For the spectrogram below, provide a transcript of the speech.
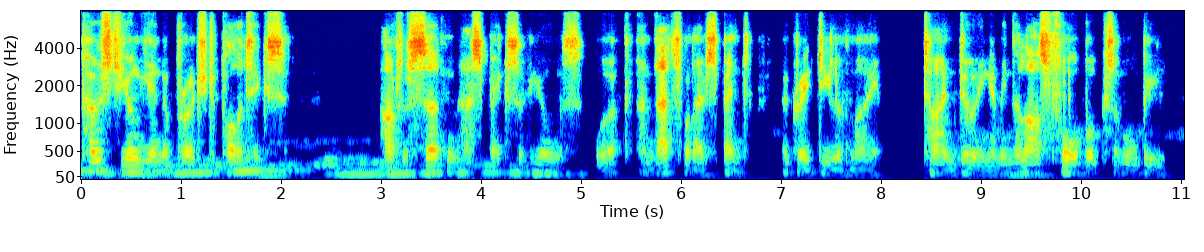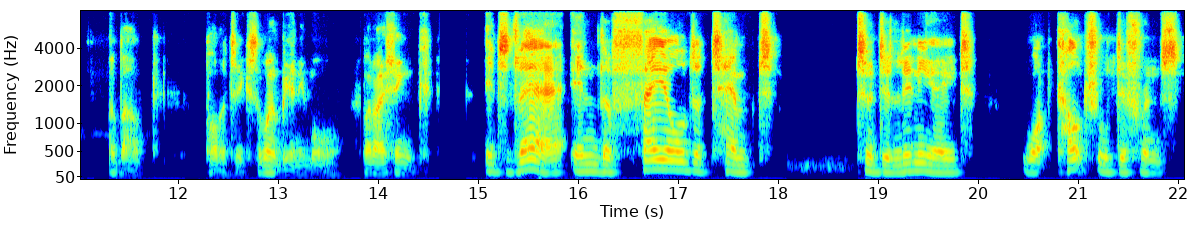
post Jungian approach to politics out of certain aspects of Jung's work. And that's what I've spent a great deal of my time doing. I mean, the last four books have all been about politics. There won't be any more. But I think it's there in the failed attempt to delineate what cultural difference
